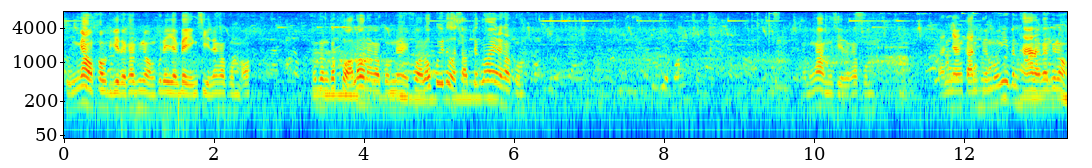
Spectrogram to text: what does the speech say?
สูงเงาเข้าดีนะครับพี่น้องผู้ใดอยากได้จังซี่นะครับผมเอามาเบิ่งก็ขอเรานะครับผมเนี่ยขอเราคุยโทรศัพท์จักหน่อยนะครับผมงามๆจังซี่แหละครับผมการยางการเหินบ่มีปัญหาแล้วครับพี่น้อง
